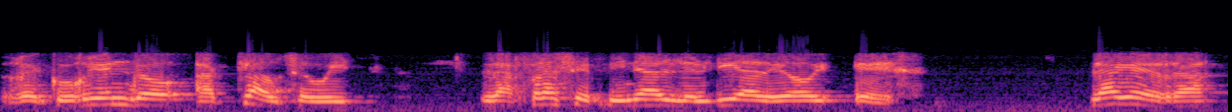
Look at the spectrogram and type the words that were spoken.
recurriendo a Clausewitz, la frase final del día de hoy es, la guerra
